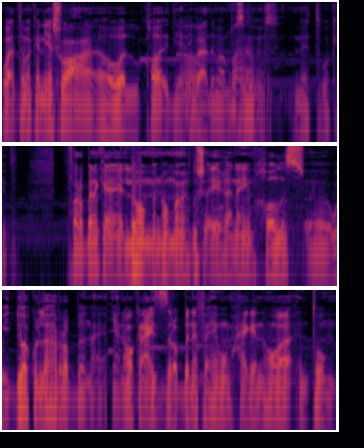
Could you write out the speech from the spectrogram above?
وقت ما كان يشوع هو القائد يعني آه، بعد ما موسى. مات وكده فربنا كان قال لهم إن هم ما ياخدوش أي غنايم خالص آه، ويدوها كلها لربنا يعني. يعني هو كان عايز ربنا يفهمهم حاجة إن هو أنتم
